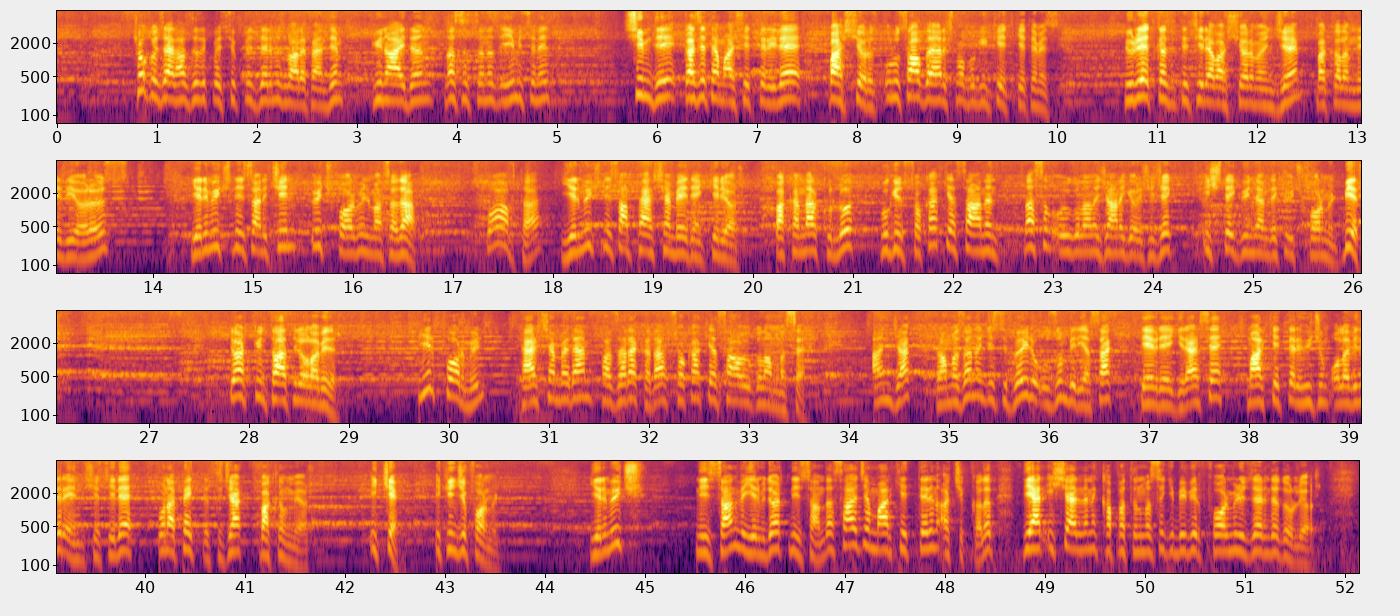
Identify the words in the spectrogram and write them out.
Çok özel hazırlık ve sürprizlerimiz var efendim. Günaydın, nasılsınız, iyi misiniz? Şimdi gazete manşetleriyle başlıyoruz. Ulusal dayanışma bugünkü etiketimiz. Hürriyet gazetesiyle başlıyorum önce. Bakalım ne diyoruz. 23 Nisan için 3 formül masada. Bu hafta 23 Nisan Perşembe'ye denk geliyor. Bakanlar Kurulu bugün sokak yasağının nasıl uygulanacağını görüşecek. İşte gündemdeki 3 formül. 1. 4 gün tatil olabilir. Bir formül Perşembeden pazara kadar sokak yasağı uygulanması. Ancak Ramazan öncesi böyle uzun bir yasak devreye girerse marketlere hücum olabilir endişesiyle buna pek de sıcak bakılmıyor. 2. İkinci formül. 23 Nisan ve 24 Nisan'da sadece marketlerin açık kalıp diğer iş yerlerinin kapatılması gibi bir formül üzerinde duruluyor.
